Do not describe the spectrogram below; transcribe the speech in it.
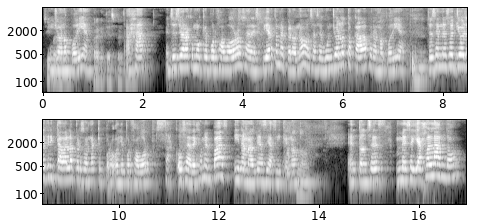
Sí, y para- yo no podía. Para que te despertes. Ajá. Entonces yo era como que por favor, o sea, despiértame, pero no, o sea, según yo lo tocaba, pero no podía. Entonces en eso yo le gritaba a la persona que, por, oye, por favor, sac- o sea, déjame en paz. Y nada más me hacía así que no. No. Entonces me seguía jalando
